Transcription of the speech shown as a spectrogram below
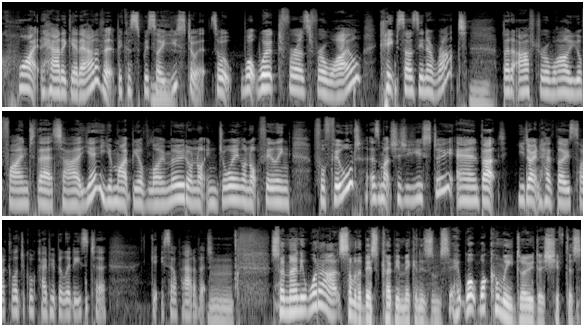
quite how to get out of it because we're so used to it. So, it, what worked for us for a while keeps us in a rut. But after a while, you'll find that, uh, yeah, you might be of low mood or not enjoying or not feeling fulfilled as much as you used to. And, but you don't have those psychological capabilities to get yourself out of it. So, Mandy, what are some of the best coping mechanisms? What what can we do to shift us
